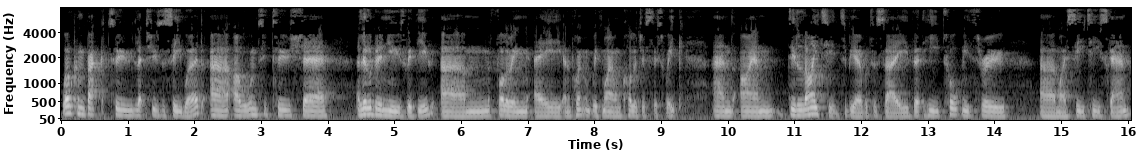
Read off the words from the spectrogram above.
Welcome back to Let's Use the C Word. Uh, I wanted to share a little bit of news with you um, following a, an appointment with my oncologist this week. And I am delighted to be able to say that he talked me through uh, my CT scan.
